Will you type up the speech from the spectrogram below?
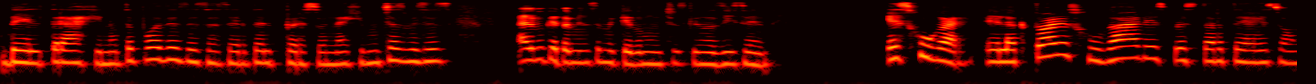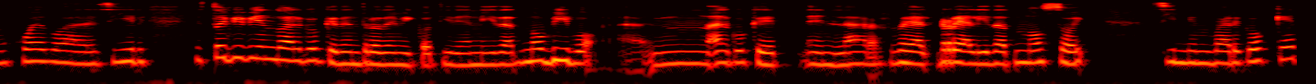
del traje, no te puedes deshacer del personaje? Muchas veces, algo que también se me quedó mucho es que nos dicen, es jugar. El actuar es jugar, es prestarte a eso, a un juego, a decir, estoy viviendo algo que dentro de mi cotidianidad no vivo, mm, algo que en la realidad no soy. Sin embargo, ¿qué,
